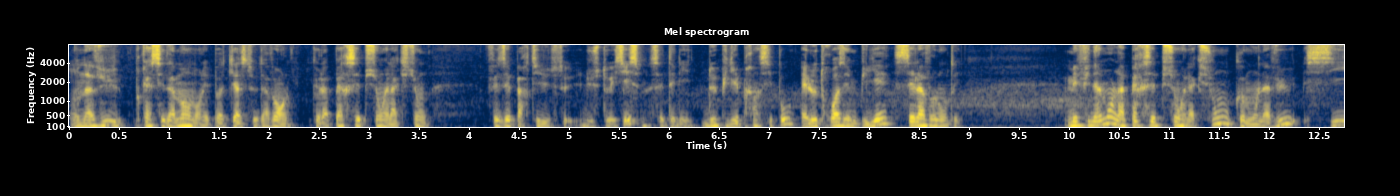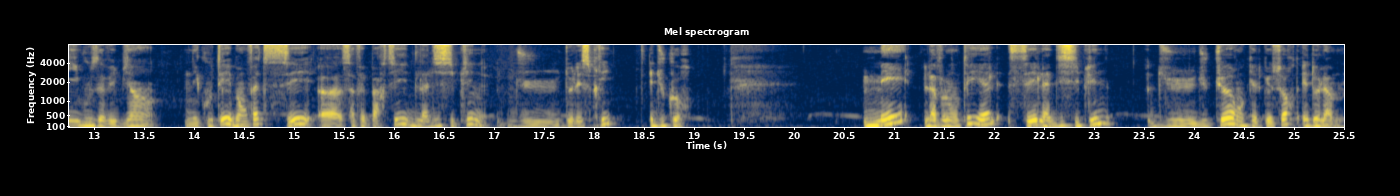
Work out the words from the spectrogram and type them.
On a vu précédemment dans les podcasts d'avant que la perception et l'action faisaient partie du, stoïcisme, c'était les deux piliers principaux, et le troisième pilier, c'est la volonté. Mais finalement, la perception et l'action, comme on l'a vu, si vous avez bien écouté, ben en fait, c'est, ça fait partie de la discipline de l'esprit et du corps. Mais la volonté, elle, c'est la discipline du, cœur en quelque sorte et de l'âme.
